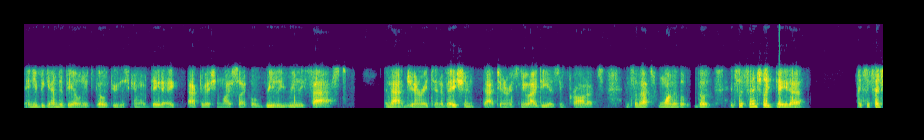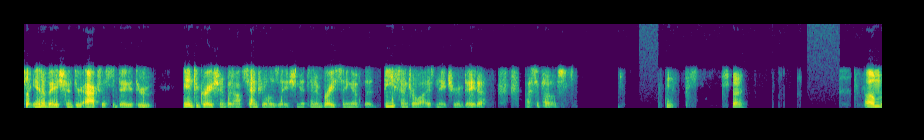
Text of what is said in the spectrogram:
and you begin to be able to go through this kind of data activation lifecycle really, really fast. And that generates innovation that generates new ideas and products. And so that's one of the, the it's essentially data it's essentially innovation through access to data through integration but not centralization. It's an embracing of the decentralized nature of data i suppose. Hmm. Okay. Um,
